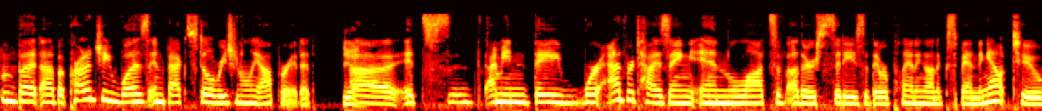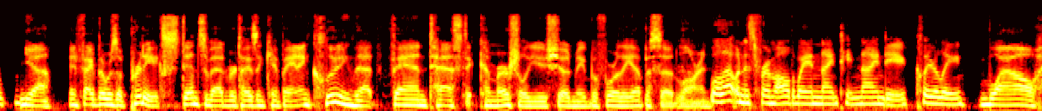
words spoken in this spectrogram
but uh, but Prodigy was in fact still regionally operated. Yeah. Uh, it's, I mean, they were advertising in lots of other cities that they were planning on expanding out to. Yeah. In fact, there was a pretty extensive advertising campaign, including that fantastic commercial you showed me before the episode, Lauren. Well, that one is from all the way in 1990. Clearly, Wow.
